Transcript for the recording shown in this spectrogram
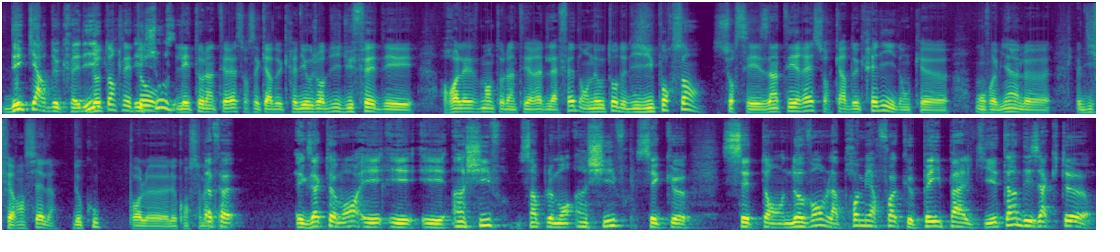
des cartes de crédit. D'autant que les taux, les taux d'intérêt sur ces cartes de crédit aujourd'hui, du fait des relèvements de taux d'intérêt de la Fed, on est autour de 18% sur ces intérêts sur cartes de crédit. Donc euh, on voit bien le, différentiel de coût pour le, consommateur. Exactement. Et, un chiffre, simplement un chiffre, c'est que c'est en novembre la première fois que PayPal, qui est un des acteurs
